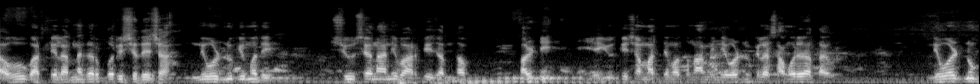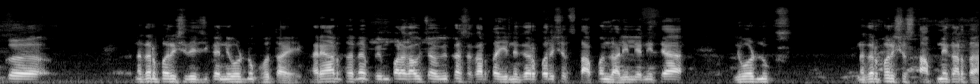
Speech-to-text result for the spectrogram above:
होऊ घातलेल्या नगर परिषदेच्या निवडणुकीमध्ये शिवसेना आणि भारतीय जनता पार्टी या युतीच्या माध्यमातून आम्ही निवडणुकीला सामोरे जात आहोत. निवडणूक नगर परिषदेची काही निवडणूक होत आहे. खऱ्या अर्थानं पिंपळगावच्या विकासाकरता ही नगर परिषद स्थापन झालेली आणि त्या निवडणूक नगर परिषद स्थापनेकरता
